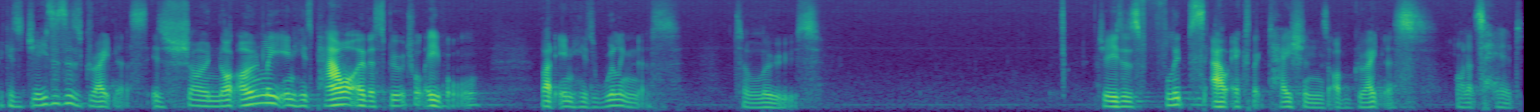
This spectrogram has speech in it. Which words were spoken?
Because Jesus' greatness is shown not only in his power over spiritual evil, but in his willingness to lose. Jesus flips our expectations of greatness on its head.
